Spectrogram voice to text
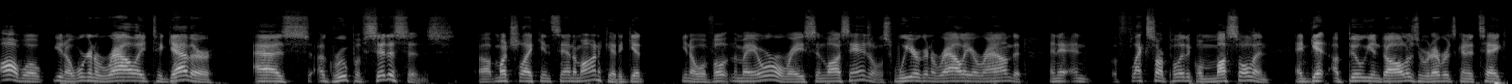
oh, well, you know, we're going to rally together as a group of citizens, uh, much like in Santa Monica, to get, you know, a vote in the mayoral race in Los Angeles. We are going to rally around and, and, and flex our political muscle and, and get a billion dollars or whatever it's going to take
